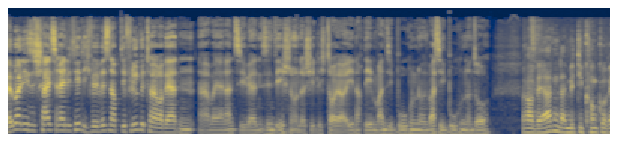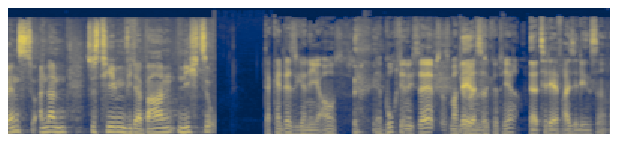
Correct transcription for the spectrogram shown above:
Immer diese scheiß Realität. Ich will wissen, ob die Flüge teurer werden. Aber ja, Land, sie werden, sind eh schon unterschiedlich teuer, je nachdem, wann sie buchen und was sie buchen und so. werden, damit die Konkurrenz zu anderen Systemen wie der Bahn nicht so da kennt er sich ja nicht aus. Er bucht ja nicht selbst, das macht nee, ja seine Sekretärin. Der ZDF-Reisedienst, ne?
